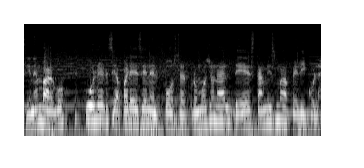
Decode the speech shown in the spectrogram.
sin embargo, Cooler sí aparece en el póster promocional de esta misma película.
